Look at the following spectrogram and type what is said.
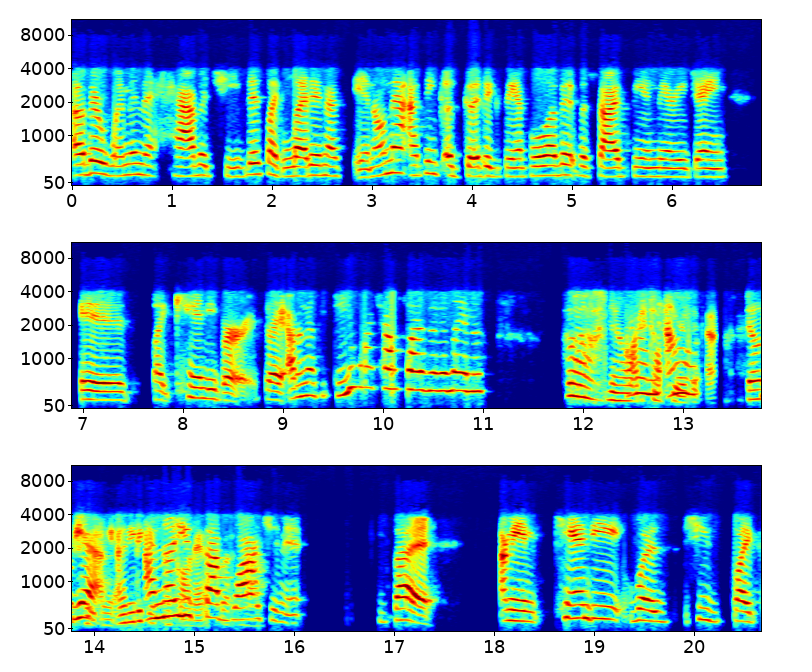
other women that have achieved this, like letting us in on that. I think a good example of it, besides being Mary Jane, is like Kandi Burruss, right? I don't know. If, do you watch Housewives of Atlanta? Oh no, I, I stopped years ago. Don't yeah, shoot me. I need to get I know you stopped it, watching it, but I mean, Kandi was she's like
